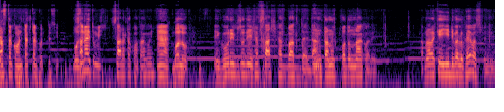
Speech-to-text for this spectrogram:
রাস্তার কন্ট্রাক্টর করতেছি। বোঝো নাই তুমি? স্যার একটা কথা কই? হ্যাঁ বলো। এই গরিব যদি এসব চাষ খাত বাদ দেয় ধান টান উৎপাদন না করে আপনারা কি ইট বালু খেয়ে বাঁচবেন? না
